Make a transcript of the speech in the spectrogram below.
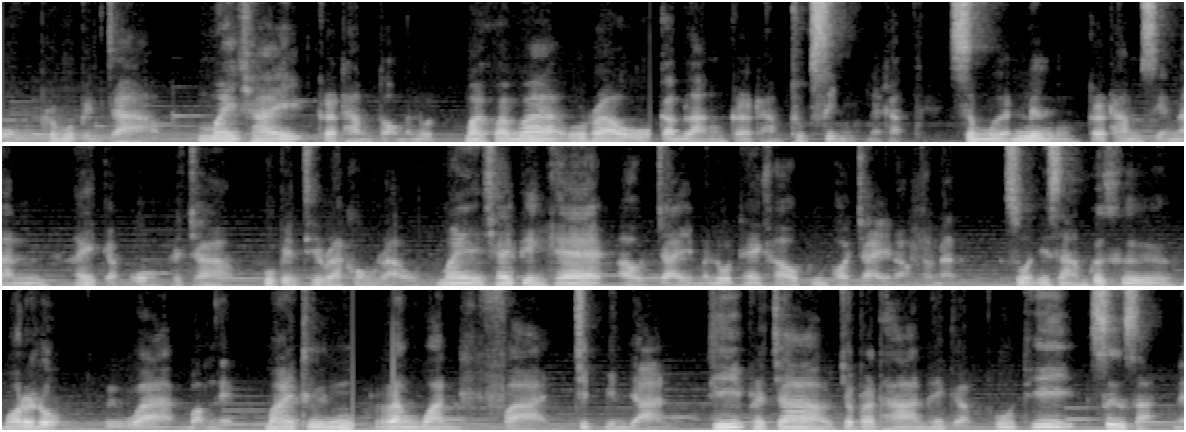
องค์พระผู้เป็นเจ้า ไม่ใช่กระทำต่อมนุษย์ หมายความว่าเรากำลังกระทำทุกสิ่งนะครับ เสมือนหนึ่งกระทำเสียงนั้นให้กับองค์พระเจ้า ผู้เป็นที่รักของเรา ไม่ใช่เพียงแค่เอาใจมนุษย์ให้เขาพึงพอใจเราเท่านั้น ส่วนที่ 3 ก็คือมรดกหรือว่าบำเหน็จ หมายถึงรางวัลฝ่ายจิตวิญญาณที่พระเจ้าจะประทานให้กับผู้ที่ซื่อสัตย์ใน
